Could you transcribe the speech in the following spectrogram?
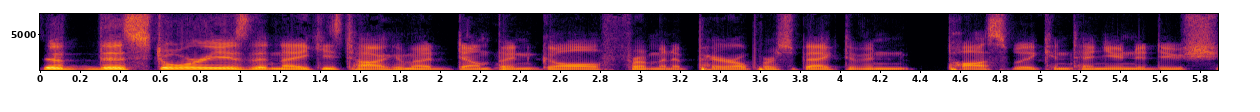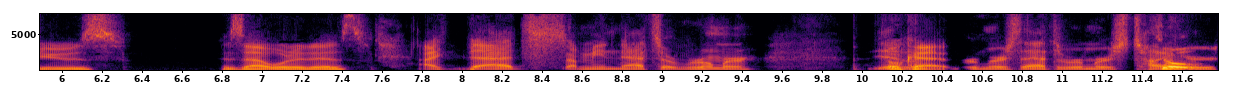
the the story is that Nike's talking about dumping golf from an apparel perspective and possibly continuing to do shoes. Is that what it is? I that's I mean that's a rumor. Okay. rumors that the rumors So- Tiger's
